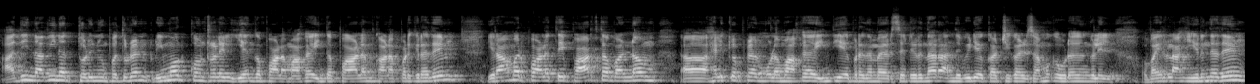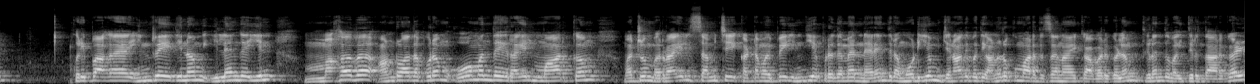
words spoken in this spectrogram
அதிநவீன தொழில்நுட்பத்துடன் ரிமோட் கண்ட்ரோலில் இயங்க பாலமாக இந்த பாலம் காணப்படுகிறது. ராமர் பாலத்தை பார்த்த வண்ணம் ஹெலிகாப்டர் மூலமாக இந்திய பிரதமர் சென்றிருந்தார். அந்த வீடியோ காட்சிகள் சமூக ஊடகங்களில் வைரலாகி இருந்தது. குறிப்பாக இன்றைய தினம் இலங்கையின் மகவ அனுராதபுரம் ஓமந்தை ரயில் மார்க்கம் மற்றும் ரயில் சமிச்சை கட்டமைப்பை இந்திய பிரதமர் நரேந்திர மோடியும் ஜனாதிபதி அனுரகுமார் திசாநாயக்க அவர்களும் திறந்து வைத்திருந்தார்கள்.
